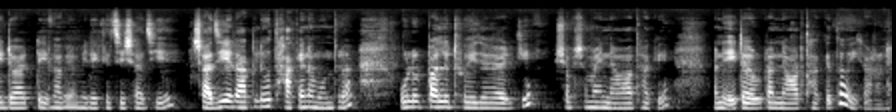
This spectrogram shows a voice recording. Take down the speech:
এই ডয়ারটা এইভাবে আমি রেখেছি সাজিয়ে। সাজিয়ে রাখলেও থাকে না বন্ধুরা, উলট পালট হয়ে যায় আর কি সবসময় নেওয়া থাকে। মানে এটা ওটা নেওয়ার থাকে তো, এই কারণে।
